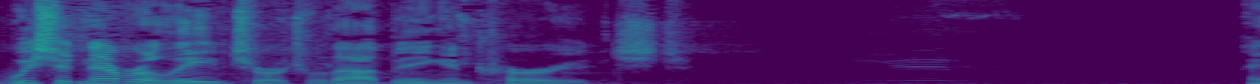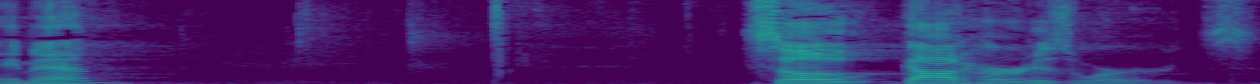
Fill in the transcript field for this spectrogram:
we should never leave church without being encouraged. Amen? So God heard his words.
